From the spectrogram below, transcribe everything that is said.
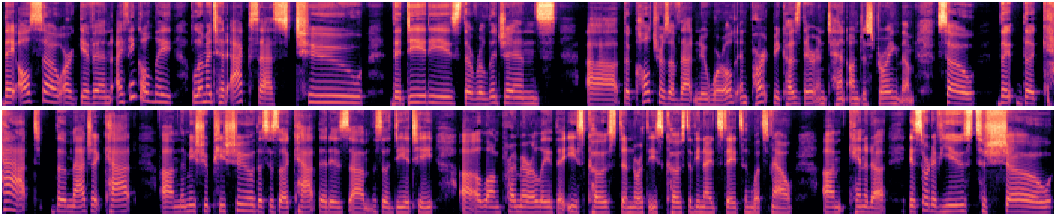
they also are given, I think, only limited access to the deities, the religions, uh, the cultures of that new world, in part because they're intent on destroying them. So the the cat, the magic cat, um, the Mishipeshu. This is a cat that is um, this is a deity uh, along primarily the east coast and northeast coast of the United States and what's now um, Canada. Is sort of used to show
